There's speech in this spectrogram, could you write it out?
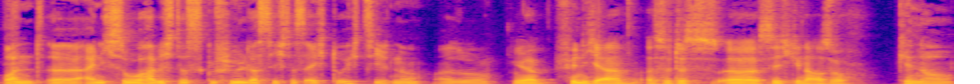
Und äh, eigentlich so habe ich das Gefühl, dass sich das echt durchzieht, ne? Also. Ja, finde ich auch. Also das äh, sehe ich genauso. Genau.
